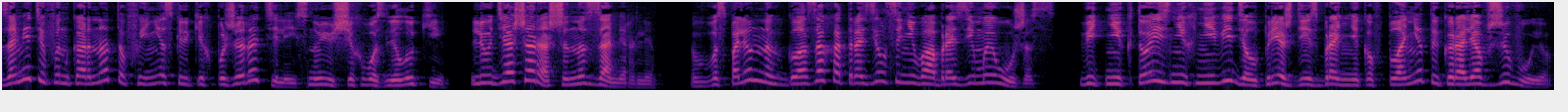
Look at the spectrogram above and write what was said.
Заметив инкарнатов и нескольких пожирателей, снующих возле Луки, люди ошарашенно замерли. В воспаленных глазах отразился невообразимый ужас. Ведь никто из них не видел прежде избранников планеты короля вживую.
